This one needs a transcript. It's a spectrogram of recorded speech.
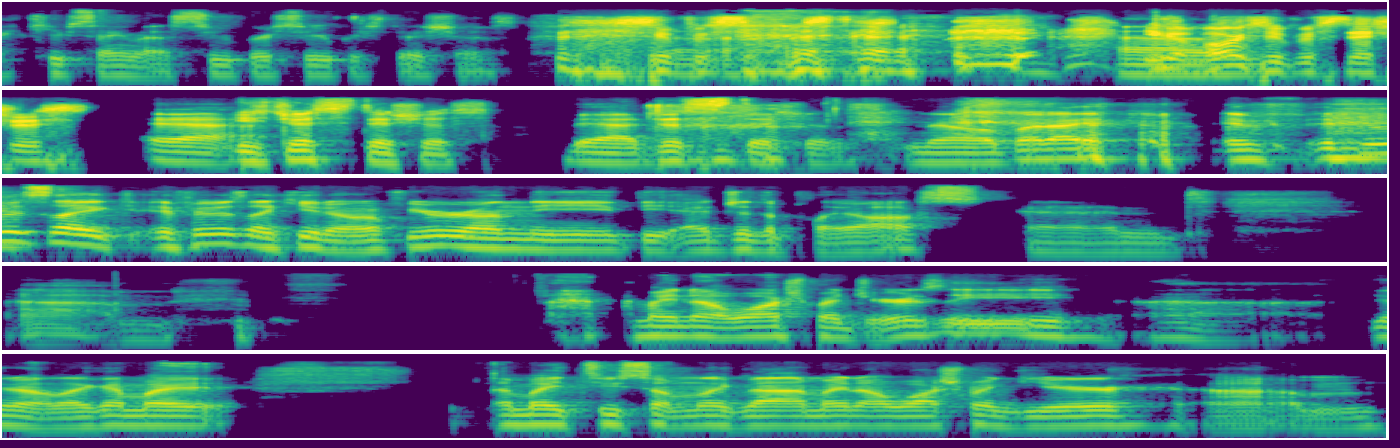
I keep saying that super superstitious super Uh, superstitious. Even more um, superstitious. yeah he's just stitious. Yeah, just stitches. No, but I if if it was like if it was like, you know, if you were on the the edge of the playoffs and um I might not wash my jersey, uh, you know, like I might I might do something like that. I might not wash my gear. Um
